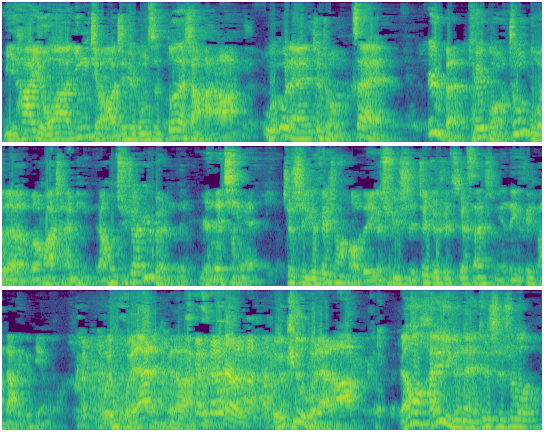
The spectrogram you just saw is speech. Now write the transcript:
米哈游啊、鹰角啊这些公司都在上海啊。未未来这种在日本推广中国的文化产品，然后去赚日本人的人的钱，这是一个非常好的一个趋势。这就是这三十年的一个非常大的一个变化。我又回来了，你看到吧？我又 Q 回来了啊。然后还有一个呢，就是说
